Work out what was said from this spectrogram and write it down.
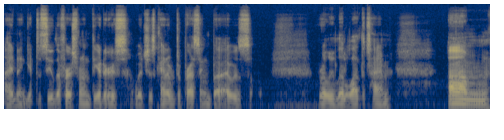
I didn't get to see the first one in theaters, which is kind of depressing, but I was really little at the time. Um,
